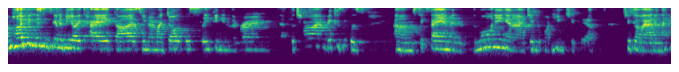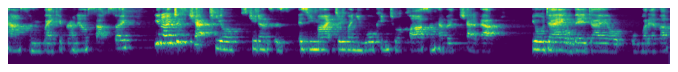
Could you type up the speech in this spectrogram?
I'm hoping this is going to be okay, guys. You know, my dog was sleeping in the room at the time because it was um, 6 a.m. in the morning, and I didn't want him to uh, to go out in the house and wake everyone else up. So, you know, just chat to your students as, as you might do when you walk into a class and have a chat about your day or their day or, or whatever.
